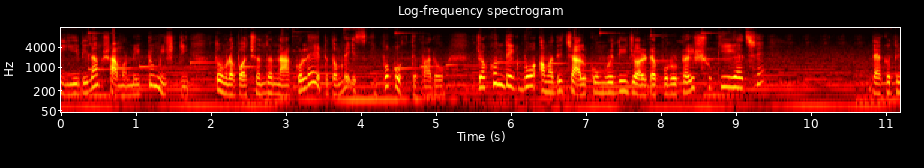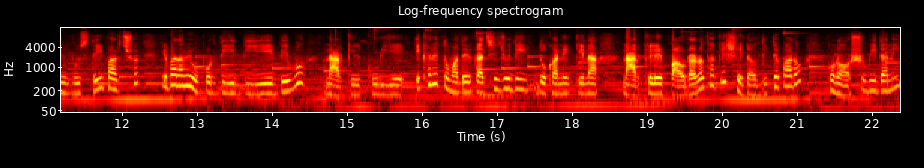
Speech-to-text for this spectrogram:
দিয়ে দিলাম সামান্য একটু মিষ্টি। তোমরা পছন্দ না করলে এটা তোমরা স্কিপও করতে পারো। যখন দেখব আমাদের চাল কুমড়ো দিয়ে জলটা পুরোটাই শুকিয়ে গেছে দেখো, তুমি বুঝতেই পারছ। এবার আমি উপর দিয়ে দিয়ে দেব নারকেল কুড়িয়ে। এখানে তোমাদের কাছে যদি দোকানে কেনা নারকেলের পাউডারও থাকে, সেটাও দিতে পারো, কোনো অসুবিধা নেই।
